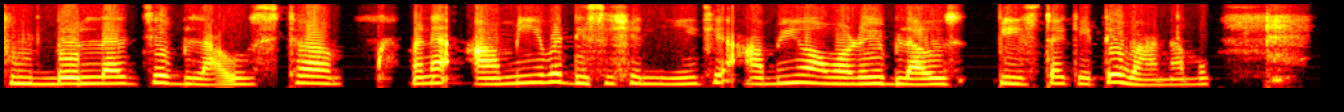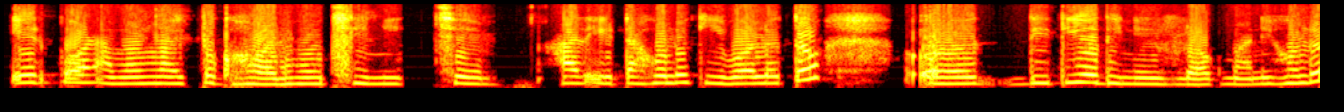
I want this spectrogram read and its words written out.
সুন্দর লাগছে ব্লাউজটা। মানে আমি এবার ডিসিশন নিয়েছি, আমিও আমার ওই ব্লাউজ পিসটা কেটে বানাবো। এরপর আমার মা একটু ঘর মুছে নিচ্ছে। আর এটা হলো কি বলতো? দ্বিতীয় দিনের ব্লগ মানে হলো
